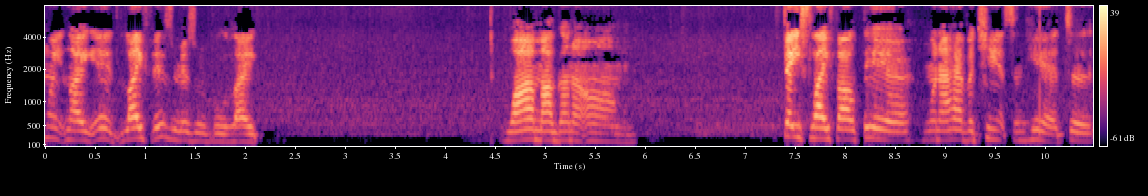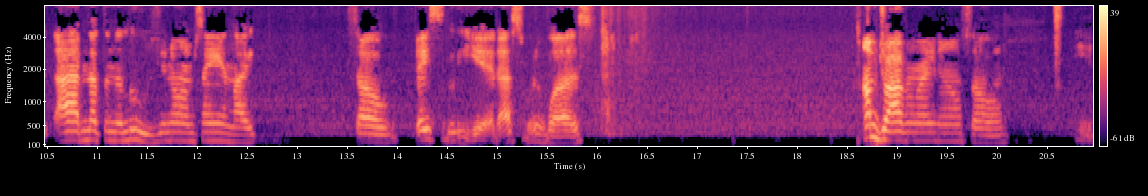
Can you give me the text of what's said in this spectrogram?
point, like it life is miserable. Like, why am I gonna um face life out there when I have a chance in here to I have nothing to lose, you know what I'm saying? Like so basically yeah, that's what it was. I'm driving right now, so yeah,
